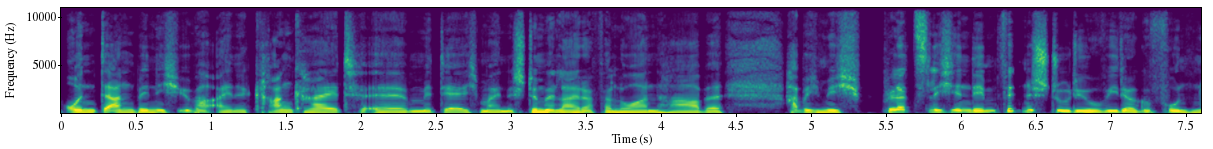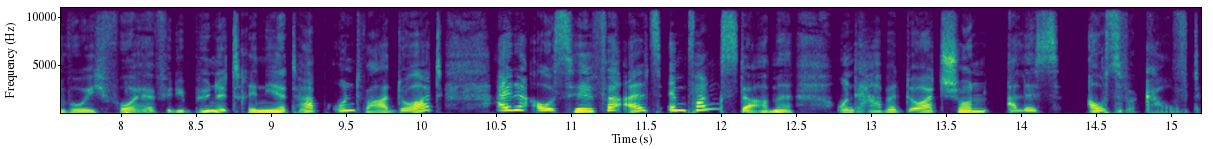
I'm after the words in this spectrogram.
Und dann bin ich über eine Krankheit, äh, mit der ich meine Stimme leider verloren habe, habe ich mich plötzlich in dem Fitnessstudio wiedergefunden, wo ich vorher mhm. für die Bühne trainiert habe und war dort eine Aushilfe als Empfangsdame. Dame und habe dort schon alles ausverkauft.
